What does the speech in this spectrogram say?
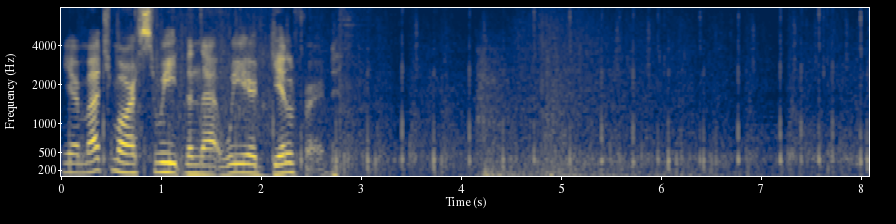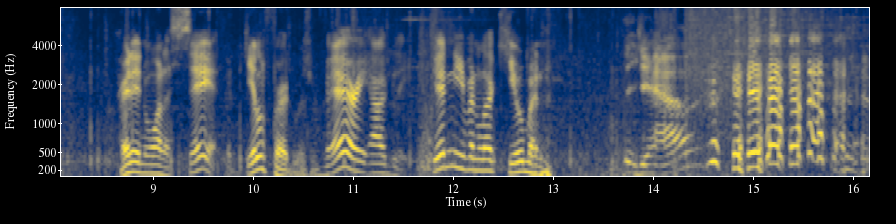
You're much more sweet than that weird Guilford. I didn't want to say it, but Guilford was very ugly. Didn't even look human. yeah?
